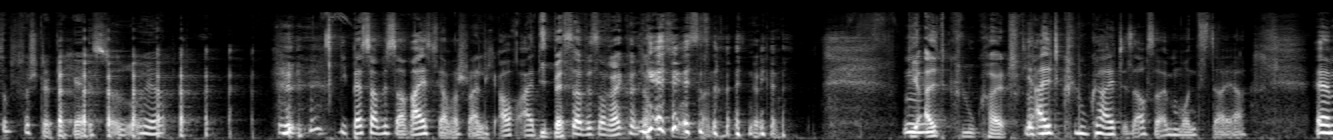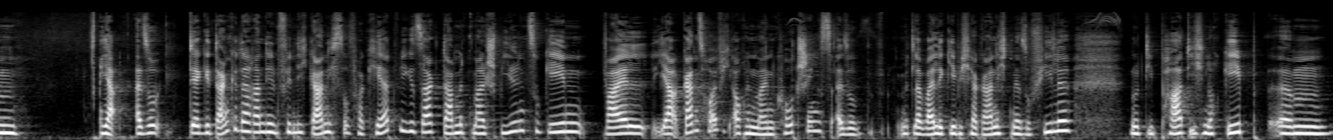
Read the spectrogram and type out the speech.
selbstverständlich, er ist da so, ja. Die Besserwisserei ist ja wahrscheinlich auch eins. Die Besserwisserei könnte auch sowas sein. Ja, genau. Die Altklugheit. Die Altklugheit ist auch so ein Monster, ja. Ähm, ja, also der Gedanke daran, den finde ich gar nicht so verkehrt, wie gesagt, damit mal spielen zu gehen, weil ja ganz häufig auch in meinen Coachings, also mittlerweile gebe ich ja gar nicht mehr so viele, nur die paar, die ich noch gebe, ähm,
